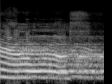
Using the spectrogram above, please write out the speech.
fearless.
